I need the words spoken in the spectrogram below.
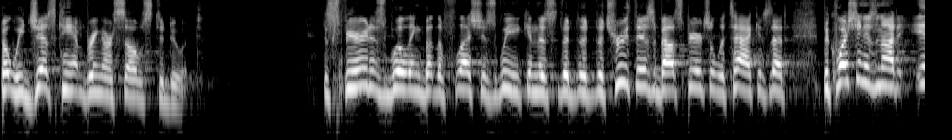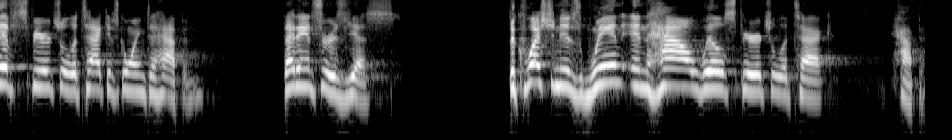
but we just can't bring ourselves to do it. The spirit is willing, but the flesh is weak. And this, the, the, the truth is about spiritual attack is that the question is not if spiritual attack is going to happen. That answer is yes. The question is when and how will spiritual attack happen?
